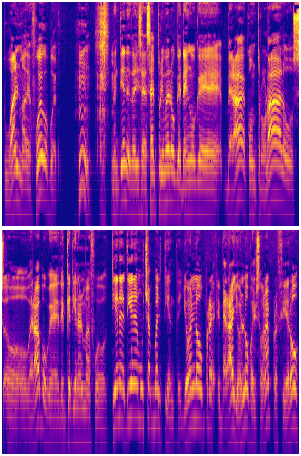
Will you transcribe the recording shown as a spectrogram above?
tu arma de fuego, pues, hmm, ¿me entiendes? Te dice, es el primero que tengo que, verá, controlar o, o verá, porque del que tiene arma de fuego. Tiene, tiene muchas vertientes. Yo en lo, verá, yo en lo personal prefiero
